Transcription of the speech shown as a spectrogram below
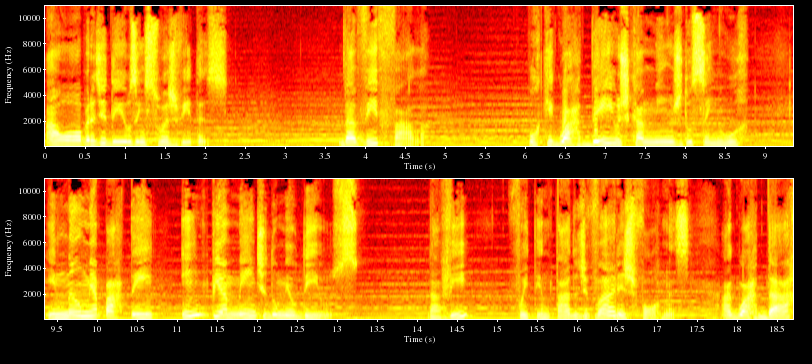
à obra de Deus em suas vidas. Davi fala: Porque guardei os caminhos do Senhor e não me apartei impiamente do meu Deus. Davi foi tentado de várias formas a guardar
